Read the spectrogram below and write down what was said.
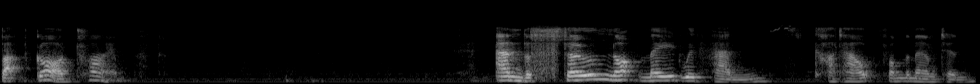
But God triumphed. And the stone not made with hands, cut out from the mountain,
